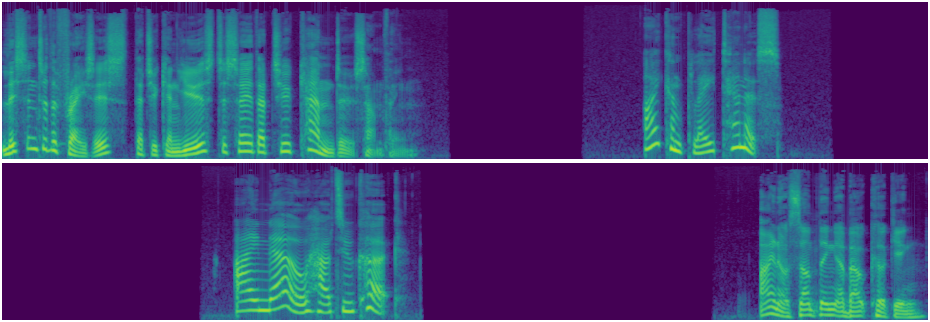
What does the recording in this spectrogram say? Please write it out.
Listen to the phrases that you can use to say that you can do something. I can play tennis? I know how to cook. I know something about cooking.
